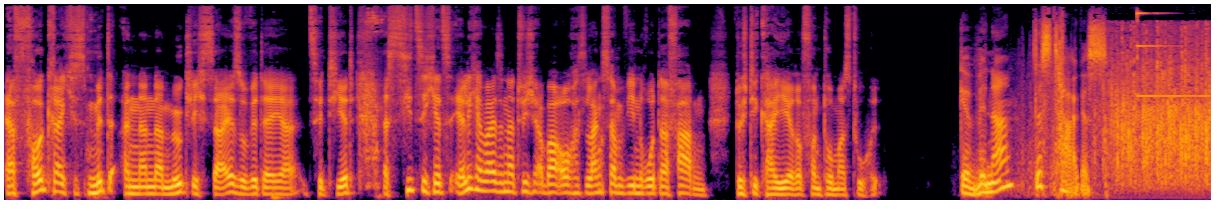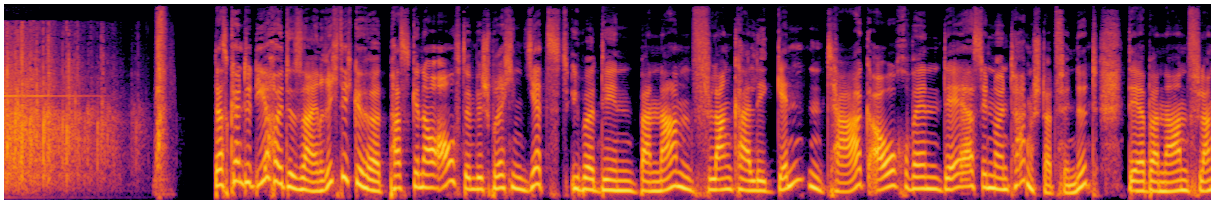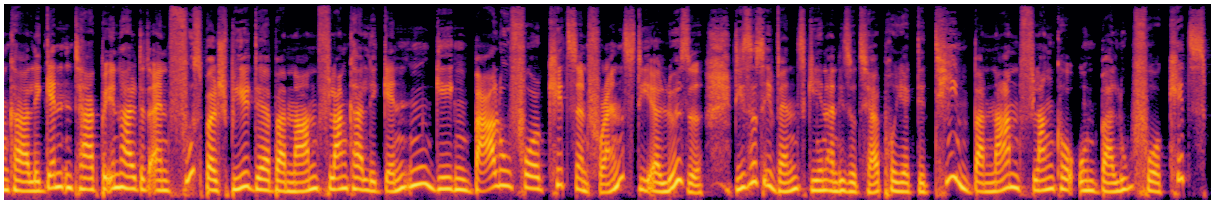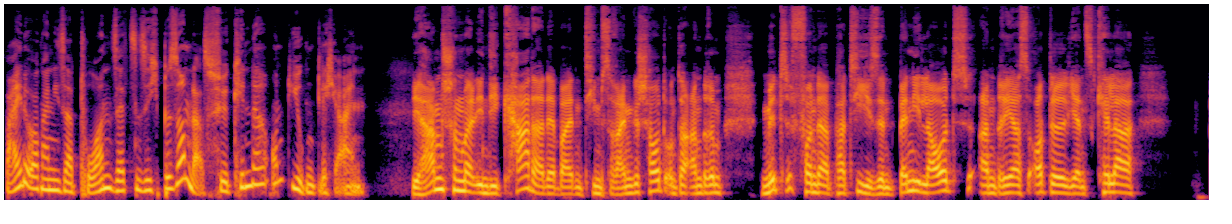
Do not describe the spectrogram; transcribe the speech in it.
erfolgreiches Miteinander möglich sei, so wird er ja zitiert. Das zieht sich jetzt ehrlicherweise natürlich aber auch langsam wie ein roter Faden durch die Karriere von Thomas Tuchel. Gewinner des Tages. Das könntet ihr heute sein. Richtig gehört. Passt genau auf, denn wir sprechen jetzt über den Bananenflanker Legendentag, auch wenn der erst in neun Tagen stattfindet. Der Bananenflanker Legendentag beinhaltet ein Fußballspiel der Bananenflanker Legenden gegen Balu for Kids and Friends. Die Erlöse dieses Events gehen an die Sozialprojekte Team Bananenflanke und Balu for Kids. Beide Organisatoren setzen sich besonders für Kinder und Jugendliche ein. Wir haben schon mal in die Kader der beiden Teams reingeschaut. Unter anderem mit von der Partie sind Benny Laut, Andreas Ottel, Jens Keller,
